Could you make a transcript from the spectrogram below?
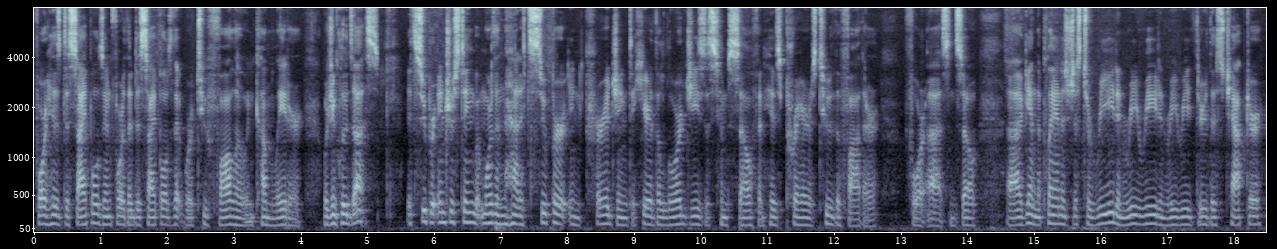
for his disciples and for the disciples that were to follow and come later, which includes us it's super interesting, but more than that, it's super encouraging to hear the Lord Jesus himself and his prayers to the Father for us. And so, uh, again, the plan is just to read and reread and reread through this chapter.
